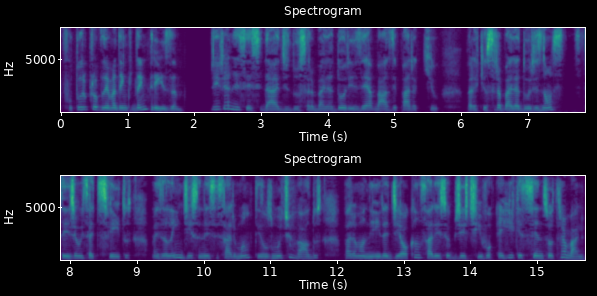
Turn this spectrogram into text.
futuro problema dentro da empresa. Suprir a necessidade dos trabalhadores é a base para que, para que os trabalhadores não estejam insatisfeitos, mas além disso é necessário mantê-los motivados para a maneira de alcançar esse objetivo, enriquecendo seu trabalho.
